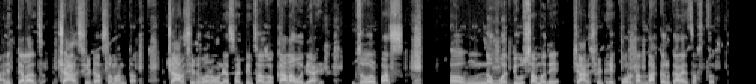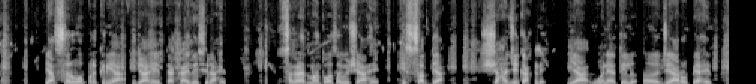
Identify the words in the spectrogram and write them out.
आणि त्यालाच चार्जशीट असं म्हणतात. चार्जशीट बनवण्यासाठीचा जो कालावधी आहे जवळपास नव्वद दिवसामध्ये चार्जशीट हे कोर्टात दाखल करायचं असतं. या सर्व प्रक्रिया ज्या आहेत त्या कायदेशीर आहेत. सगळ्यात महत्त्वाचा विषय आहे की सध्या शहाजी काकडे या गुन्ह्यातील जे आरोपी आहेत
